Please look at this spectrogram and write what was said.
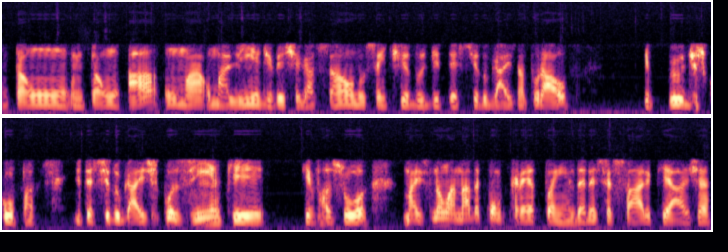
Então, então há uma, uma linha de investigação no sentido de ter sido gás natural, e, desculpa, de ter sido gás de cozinha que que vazou, mas não há nada concreto ainda. É necessário que haja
